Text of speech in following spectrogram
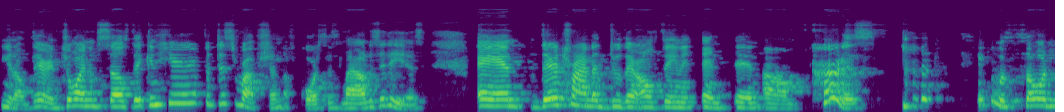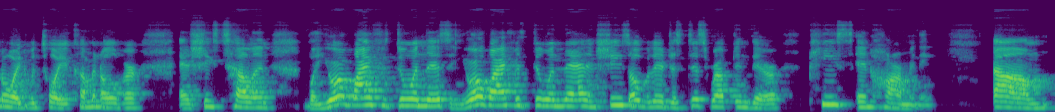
you know they're enjoying themselves. They can hear the disruption, of course, as loud as it is, and they're trying to do their own thing. And and, and um, Curtis he was so annoyed with Toya coming over and she's telling, well, your wife is doing this and your wife is doing that. And she's over there just disrupting their peace and harmony. Um,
